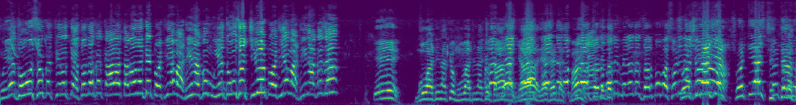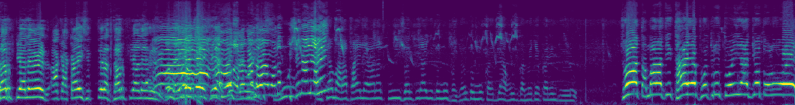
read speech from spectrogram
હું એ જોઉં છું કે પેલો કહેતો હતો કે કાળા તણો ને કે ટોટિયા વાઢી નાખો. હું એ જોઉં છું ચીઓ ટોટિયા વાઢી નાખો છે. એ હું વાટી નાખ્યો હું વાટી નાખ્યો. જા, જા, જા, પેલા જરબાની મેલો તો જરબો વસોડી નાખ્યો. સિત્તેર હજાર રૂપિયા લે. આ કાકાએ સિત્તેર હજાર રૂપિયા લે લઈ જાય મને પૂછી ના લે હે? મારા ભાઈ લેવાના તું ઈ શાંતિ તો હું ભજન તો હું કહી નાખું ગમે તે કરીને દોડ્યું જો તમારાથી થાય એ ફોતરું તોડી નાખજો તોડવું હોય.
